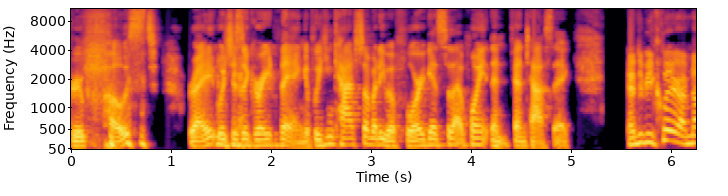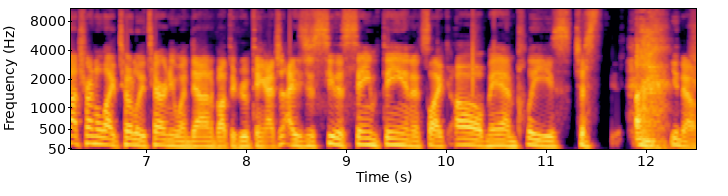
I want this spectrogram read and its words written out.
group post, right? Which is a great thing. If we can catch somebody before it gets to that point, then fantastic. And to be clear, I'm not trying to like totally tear anyone down about the group thing. I just, I just see the same thing, and it's like, oh man, please, just you know.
